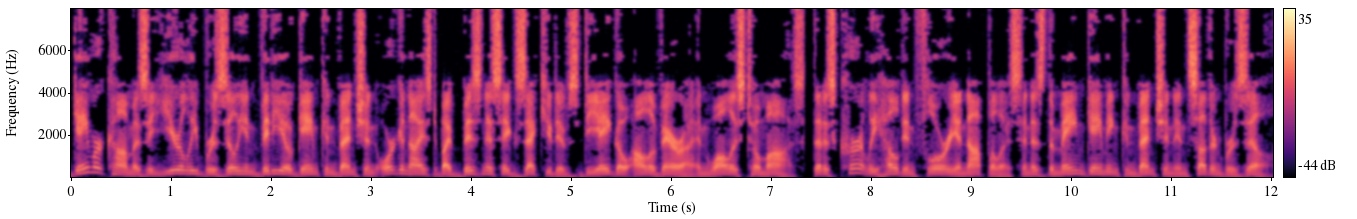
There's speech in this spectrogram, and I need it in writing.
Gamercom is a yearly Brazilian video game convention organized by business executives Diego Oliveira and Wallace Tomaz, that is currently held in Florianópolis and is the main gaming convention in southern Brazil.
